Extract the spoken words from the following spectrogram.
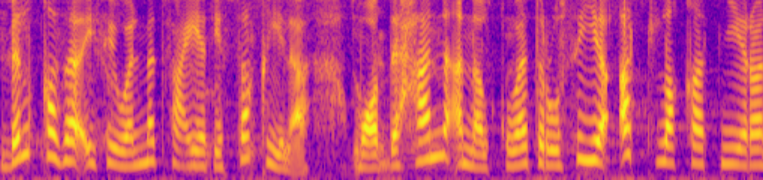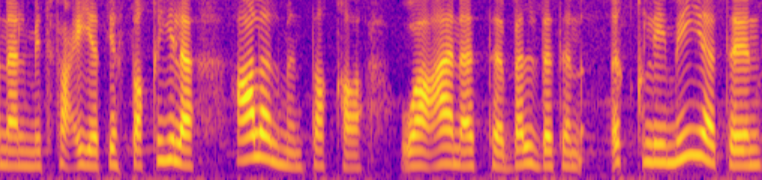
بالقذائف والمدفعية الثقيلة. موضحا أن القوات الروسية أطلقت نيران المدفعية الثقيلة على المنطقة وعانت بلدة إقليمية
